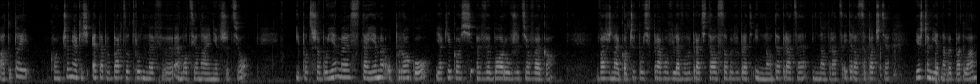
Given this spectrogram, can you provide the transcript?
a tutaj kończymy jakiś etap bardzo trudny w, emocjonalnie w życiu i potrzebujemy, stajemy u progu jakiegoś wyboru życiowego, ważnego, czy pójść w prawo, w lewo, wybrać tę osobę, wybrać inną, tę pracę, inną pracę. I teraz zobaczcie, jeszcze mi jedna wypadła.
